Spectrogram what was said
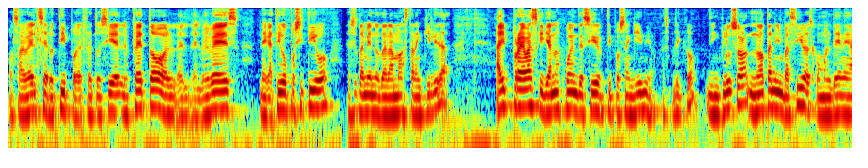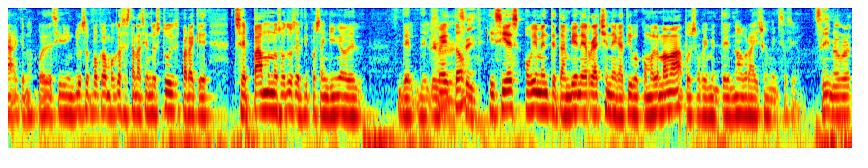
o saber el serotipo del feto. Si el feto o el, el bebé es negativo o positivo, eso también nos dará más tranquilidad. Hay pruebas que ya nos pueden decir tipo sanguíneo, ¿me explico? Incluso no tan invasivas como el DNA, que nos puede decir, incluso poco a poco se están haciendo estudios para que sepamos nosotros el tipo sanguíneo del, del, feto. Y si es obviamente también RH negativo como la mamá, pues obviamente no habrá isomerización. Sí, no habrá.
